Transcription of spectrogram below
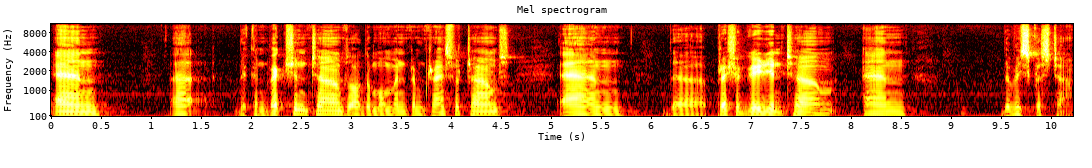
and uh, the convection terms or the momentum transfer terms and the pressure gradient term and the viscous term.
